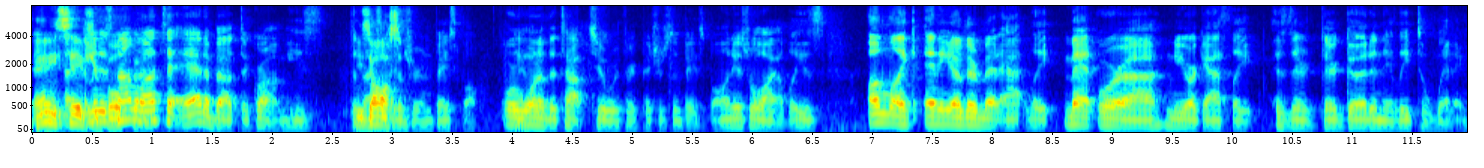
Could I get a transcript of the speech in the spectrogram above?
and he saves I mean, your. There's not a lot to add about Degrom. He's the he's best awesome. pitcher in baseball, or yeah. one of the top two or three pitchers in baseball, and he's reliable. He's unlike any other Met athlete, Met or uh, New York athlete. Is they're they're good and they lead to winning.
